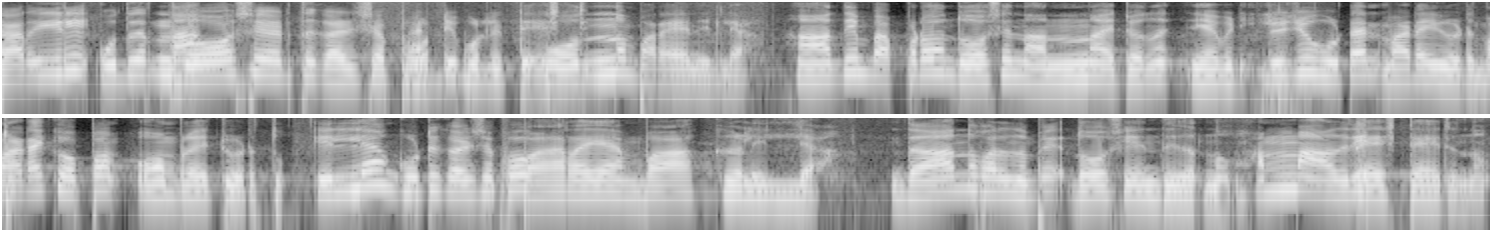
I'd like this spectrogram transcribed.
കറിയിൽ കുതിർന്ന ദോശ എടുത്ത് കഴിച്ചപ്പോൾ അടിപൊളി ടേസ്റ്റ്. ഒന്നും പറയാനില്ല. ആദ്യം പപ്പടവും ദോശയും നന്നായിട്ടൊന്ന് ഞെവിടി. രുചി കൂട്ടാൻ വടയും എടുത്തു. വടയ്ക്കൊപ്പം ഓംപ്ലേറ്റും എടുത്തു. എല്ലാം കൂട്ടി കഴിച്ചപ്പോൾ പറയാൻ വാക്കുകളില്ല. ദാന്ന് പറഞ്ഞപ്പോ മുമ്പേ ദോശയും തീർന്നു. അമ്മ അതിൽ ടേസ്റ്റായിരുന്നു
